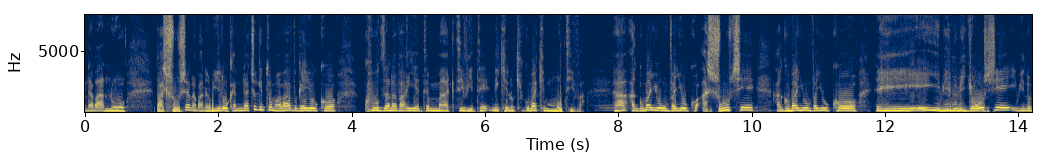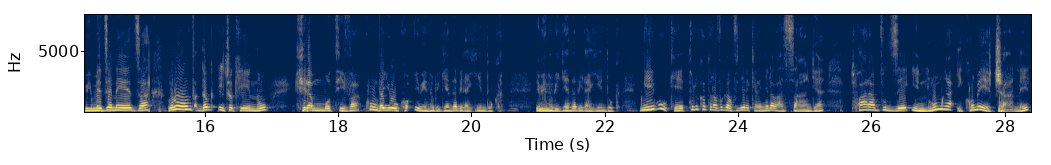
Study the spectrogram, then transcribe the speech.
Ni abantu bashushe ni abantu biruka ni na cyo gituma bavuga yuko kuzana variyete mu makitivite ni ikintu kiguma kimumutiva aguma yumva yuko ashushe aguma yumva yuko ibintu biryoshye ibintu bimeze neza urumva icyo kintu kiramumutiva kumva yuko ibintu bigenda birahinduka. Ibintu bigenda birahinduka. Mwibuke turi ko turavuga ku byerekeranye n'abasanga twaravuze intumwa ikomeye cyane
